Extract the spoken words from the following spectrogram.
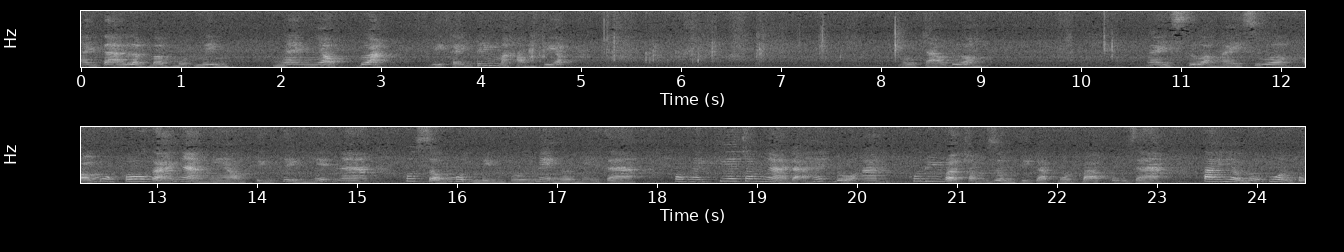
Anh ta lẩm bẩm một mình, nhanh nhọc đoạn vì cái đinh mà hỏng việc. Nồi cháo đường. Ngày xưa ngày xưa, có một cô gái nhà nghèo tính tình nết na, cô sống một mình với mẹ người mẹ già. Một ngày kia trong nhà đã hết đồ ăn, Cô đi vào trong rừng thì gặp một bà cụ già. Bà hiểu nỗi buồn của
